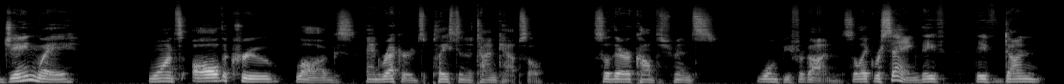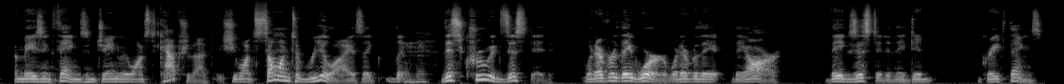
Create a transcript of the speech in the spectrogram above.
Janeway wants all the crew logs and records placed in a time capsule, so their accomplishments won't be forgotten. So, like we're saying, they've they've done amazing things, and Janeway wants to capture that. She wants someone to realize, like, like Mhm. this crew existed, whatever they were, whatever they they are, they existed, and they did great things.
